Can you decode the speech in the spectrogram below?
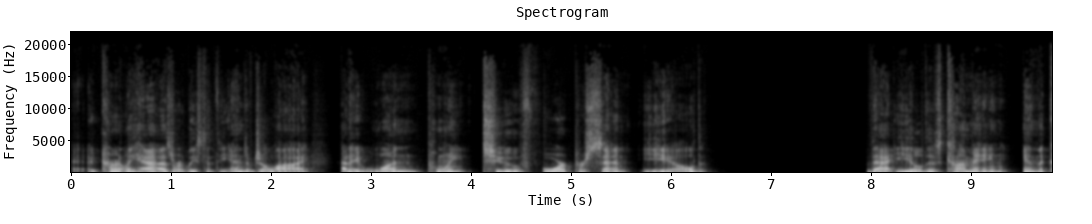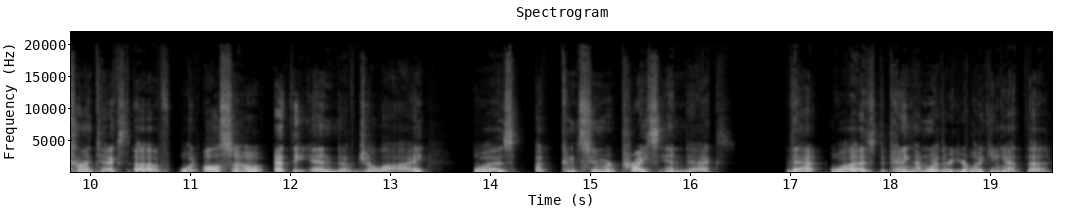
uh, currently has, or at least at the end of July, had a 1.24% yield that yield is coming in the context of what also at the end of July was a consumer price index that was depending on whether you're looking at the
